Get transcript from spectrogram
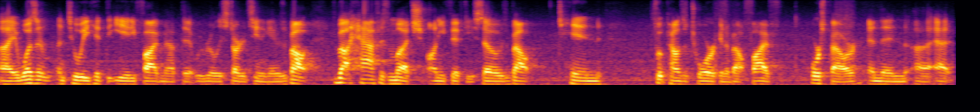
Uh, it wasn't until we hit the E85 map that we really started seeing the game. It was about about half as much on E50, so it was about 10 foot-pounds of torque and about five horsepower. And then uh, at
